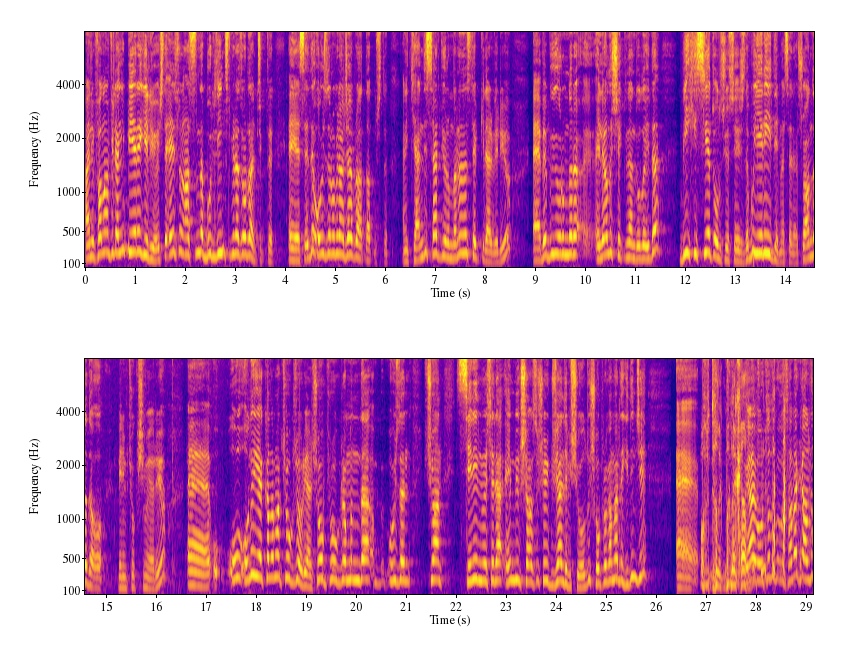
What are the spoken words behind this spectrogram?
hani falan filan gibi bir yere geliyor. İşte en son aslında bu links biraz oradan çıktı EYS'de. O yüzden o beni acayip rahatlatmıştı. Hani kendi sert yorumlarına nasıl tepkiler veriyor. E, ve bu yorumları ele alış şeklinden dolayı da bir hissiyat oluşuyor seyircide. Bu yeniydi mesela. Şu anda da o benim çok işime yarıyor. E, o, onu yakalamak çok zor yani. Show programında o yüzden şu an senin mesela en büyük şansı şöyle güzel de bir şey oldu. Show programlarda gidince e, Ortalık bana kaldı. ya ortalık sana kaldı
